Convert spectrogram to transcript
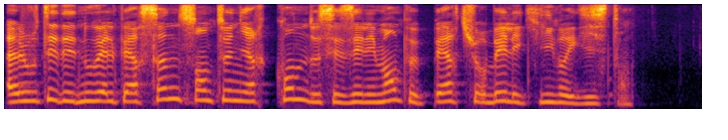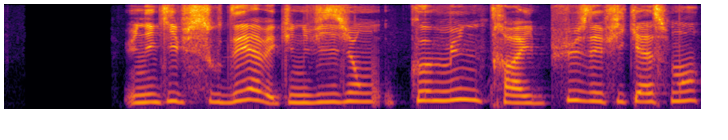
Ajouter des nouvelles personnes sans tenir compte de ces éléments peut perturber l'équilibre existant. Une équipe soudée avec une vision commune travaille plus efficacement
